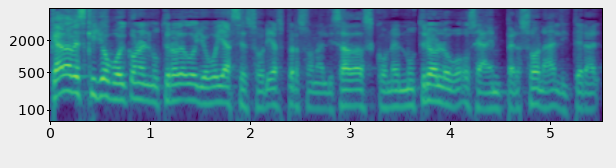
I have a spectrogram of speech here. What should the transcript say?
cada vez que yo voy con el nutriólogo, yo voy a asesorías personalizadas con el nutriólogo, o sea, en persona, literal.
